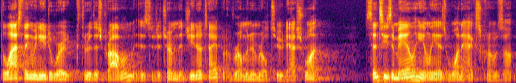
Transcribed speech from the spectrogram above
The last thing we need to work through this problem is to determine the genotype of Roman numeral 2-1. Since he's a male, he only has one X chromosome.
